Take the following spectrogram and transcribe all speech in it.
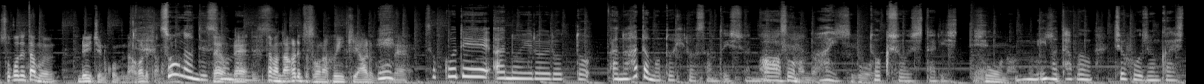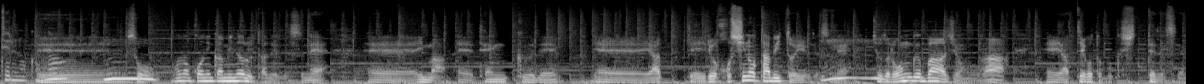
そこで多分レイチェルの声も流れたのかそうなんですだよね。だから流れてそうな雰囲気あるもんね。そこであのいろいろとあの畑基博さんと一緒にああそうなんだ、はい。すごい。トークショーしたりしてそうなん今多分地方巡回してるのかな、えーうん。そう。このコニカミノルタでですね、えー今、えー天空で、えーやっている星の旅というですね、うん。ちょっとロングバージョンが、えーやってることを僕知ってですね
